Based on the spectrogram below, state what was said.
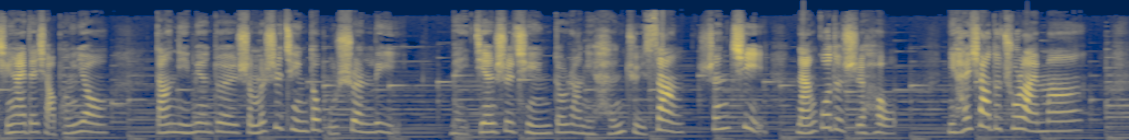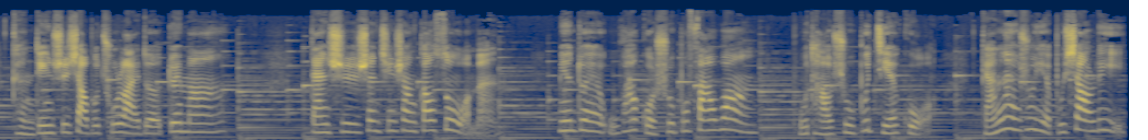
亲爱的小朋友，当你面对什么事情都不顺利，每件事情都让你很沮丧、生气、难过的时候，你还笑得出来吗？肯定是笑不出来的，对吗？但是圣经上告诉我们，面对无花果树不发旺，葡萄树不结果，橄榄树也不效力，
